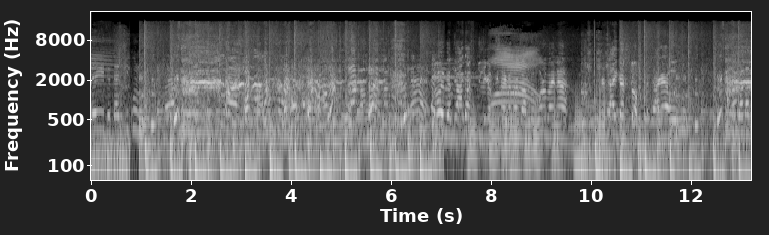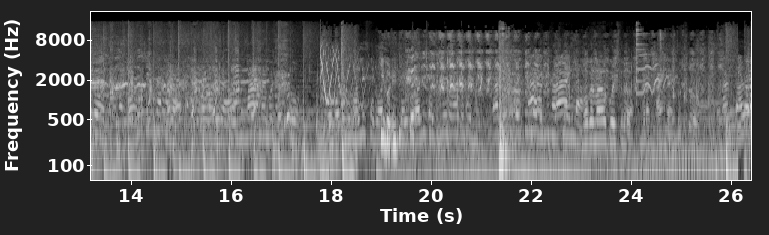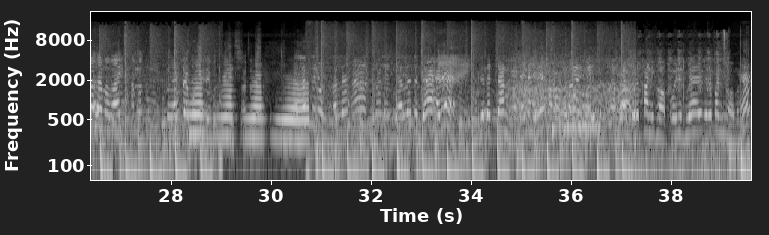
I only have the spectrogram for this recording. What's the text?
তাই কি করব? হ্যাঁ ওই বেতে আগা স্কিল লেগে পিছাই কথা কাম তো বড় ভাই না টাইগার স্টপ আগে হোক। কথা শোন এত ঠিক না মা আমার মধ্যে তো কি মগর মাও কইছিল খাই নাই বুঝছ করা যা পানি খাও ওইটা ধুয়ে পানি খাও হ্যাঁ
